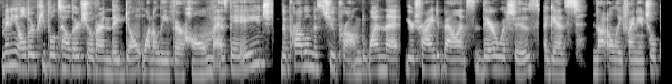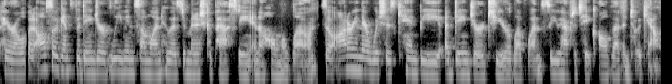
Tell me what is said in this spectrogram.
Many older people tell their children they don't want to leave their home as they age. The problem is two pronged one, that you're trying to balance their wishes against not only financial peril, but also against the danger of leaving someone who has diminished capacity in a home alone. So, honoring their wishes can be a danger to your loved ones. So, you have to take all of that into account.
